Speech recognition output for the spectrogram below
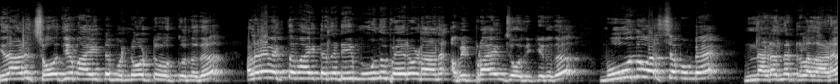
ഇതാണ് ചോദ്യമായിട്ട് മുന്നോട്ട് വെക്കുന്നത്. വളരെ വ്യക്തമായിട്ട് എന്നിട്ട് ഈ മൂന്ന് പേരോടാണ് അഭിപ്രായം ചോദിക്കുന്നത്. മൂന്ന് വർഷം മുമ്പേ നടന്നിട്ടുള്ളതാണ്.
